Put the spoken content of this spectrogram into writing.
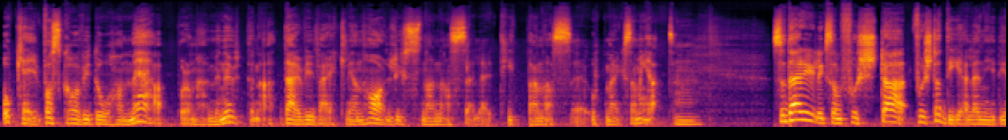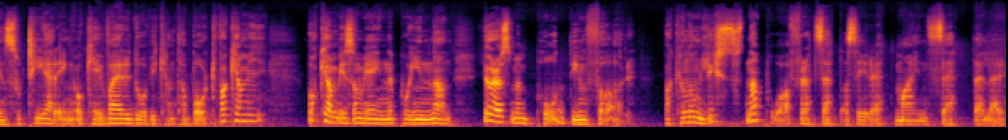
Okej, okay, vad ska vi då ha med på de här minuterna där vi verkligen har lyssnarnas eller tittarnas eh, uppmärksamhet. Mm. Så där är ju liksom första, första delen i din sortering. Okej, okay, vad är det då vi kan ta bort? Vad kan vi, vad kan vi som vi är inne på innan, göra som en podd inför? Vad kan de lyssna på för att sätta sig i rätt mindset eller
